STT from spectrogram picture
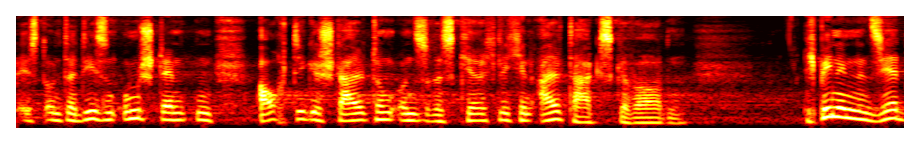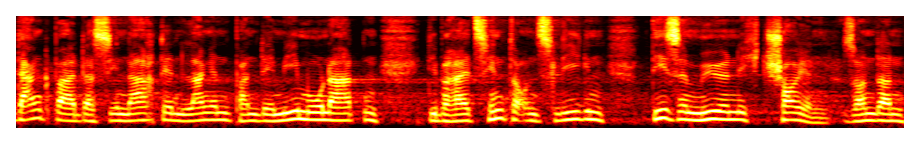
ist unter diesen Umständen auch die Gestaltung unseres kirchlichen Alltags geworden. Ich bin Ihnen sehr dankbar, dass Sie nach den langen Pandemiemonaten, die bereits hinter uns liegen, diese Mühe nicht scheuen, sondern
